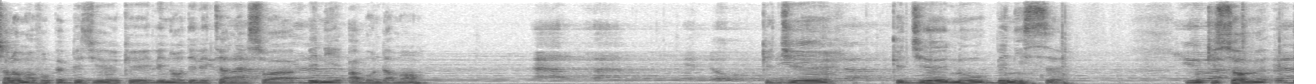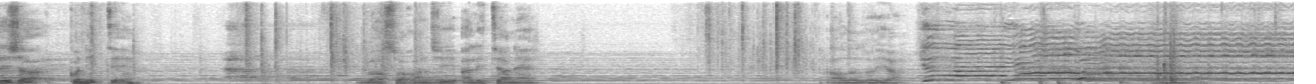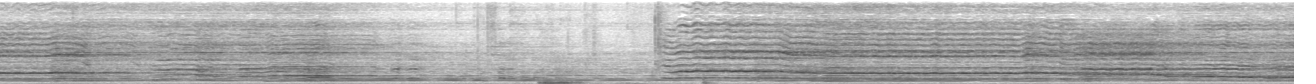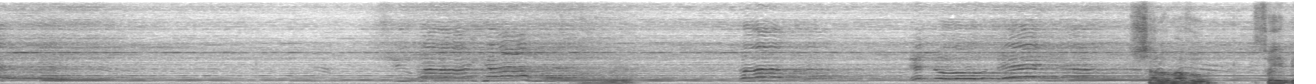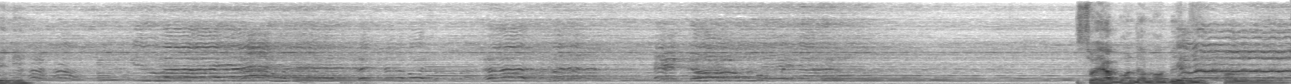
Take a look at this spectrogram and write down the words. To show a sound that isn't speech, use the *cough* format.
Shalom à vous, peuple des yeux, que les noms de l'Éternel soient bénis abondamment. Que Dieu, que Dieu nous bénisse, nous qui sommes déjà connectés. Gloire soit rendue à l'Éternel. Alléluia. Alléluia. Abondamment bénis. Alléluia.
